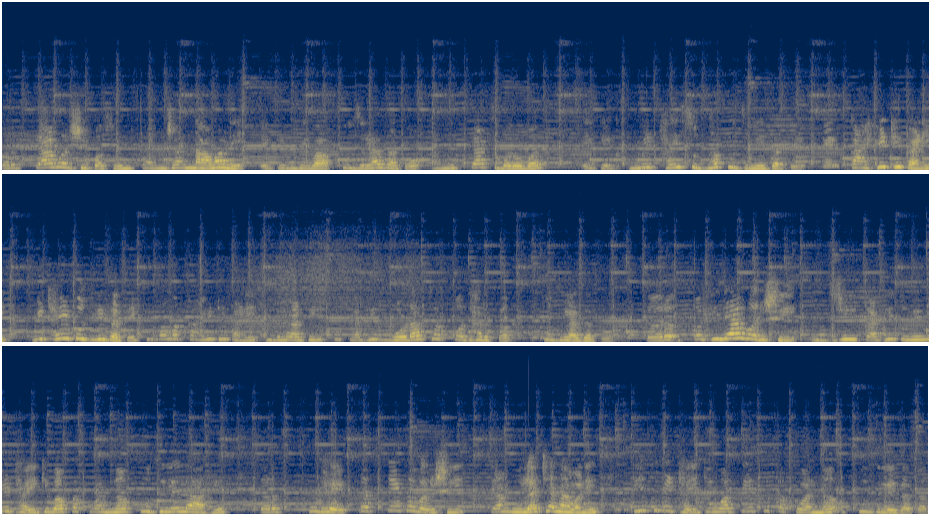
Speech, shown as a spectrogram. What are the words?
तर त्या वर्षीपासून त्यांच्या नावाने एक एक दिवा पूजला जातो आणि त्याचबरोबर एक एक मिठाई सुद्धा पूजली जाते. ते काही ठिकाणी मिठाई पूजली जाते किंवा मग काही ठिकाणी घरातील कुठलाही गोडाचा पदार्थ पूजला जातो. तर पहिल्या वर्षी जी काही तुम्ही मिठाई किंवा पक्वान्न पूजलेलं आहे तर पुढे प्रत्येक वर्षी त्या मुलाच्या नावाने तीच मिठाई किंवा तेच पक्वान्न पूजले जातात.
